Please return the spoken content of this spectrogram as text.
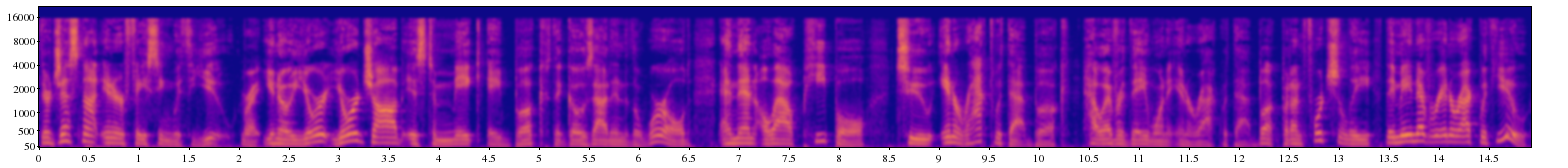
they're just not interfacing with you. Right. you know your your job is to make a book that goes out into the world and then allow people to interact with that book however they want to interact with that book. But unfortunately they may never interact with you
